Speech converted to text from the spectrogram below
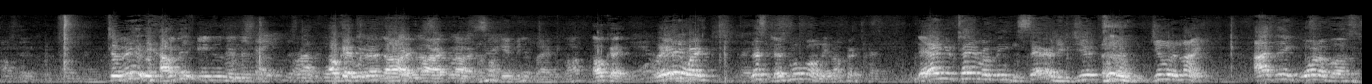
I'll take it. To me, I mean, England I'm and saying. okay, well, that- all right, all right, all I'm gonna right. give me a back clock. Okay, well, anyway, let's, let's move on then, okay. The annual Tamer meeting Saturday, Ju- June the ninth. I think one of us,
